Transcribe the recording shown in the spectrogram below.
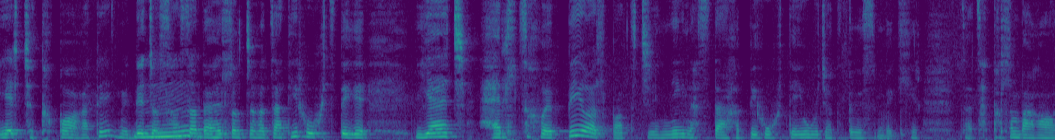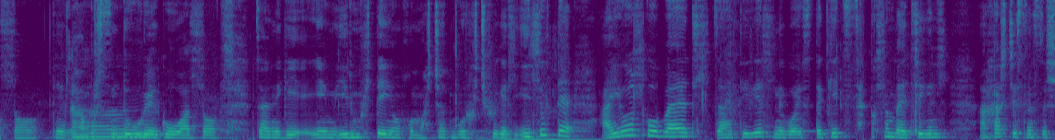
ярьж чадахгүй байгаа тийм мэдээж бол сонсоод ойлгож байгаа. За тэр хүүхдтэйгээ яаж харилцах вэ? Би бол бодож байна. Нэг настай байхад би хүүхдээ юу гэж боддог байсан бэ гэхээр за цатгалан байгаа болоо тий хамарсан дүүрээгүй болоо за нэг ийм ирмэгтэй юм хум очоод мөрөгчхөгээл илүүтэй аюулгүй байдал за тэгэл нэг өстө гид цатгалан байдлыг нь анхаарч ирснээс биш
